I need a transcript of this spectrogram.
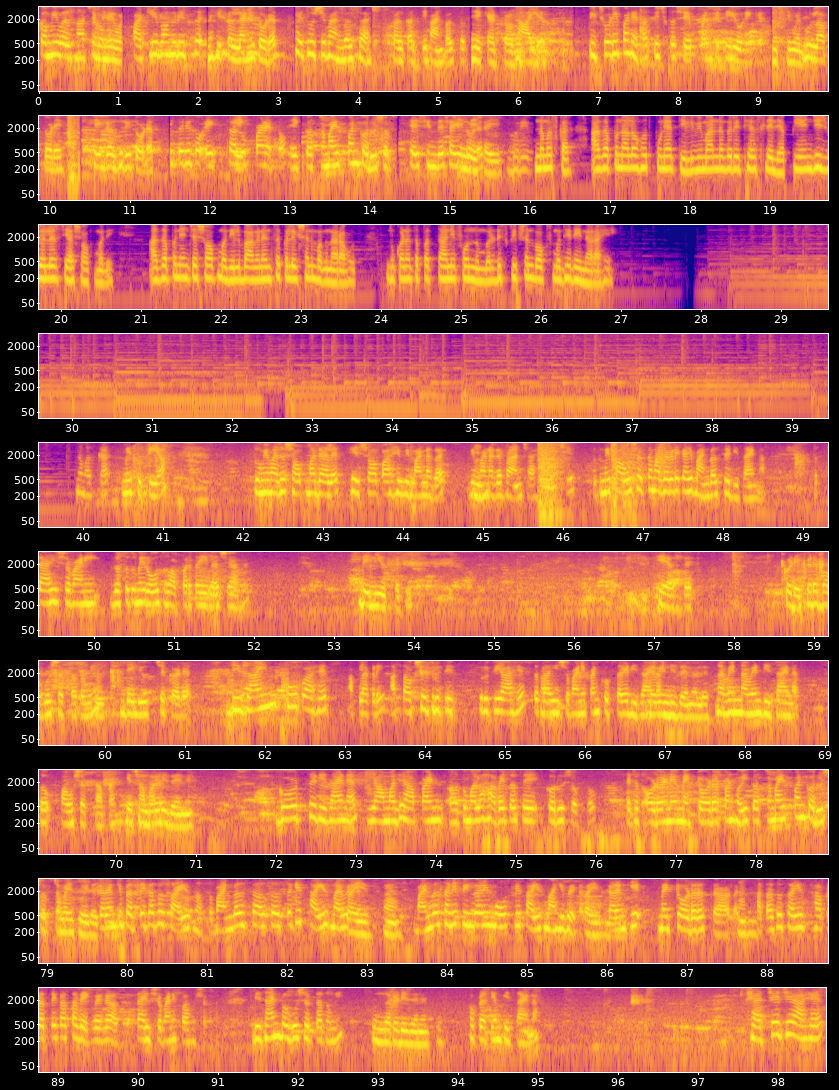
कमी वजनाचे कमी मिळेल. वजन. पाटली बांगडीचं हे कल्याणी तोड्यात. हे तुळशी बँगल्स आहे. कलकत्ती बँगल्स हे कॅटलॉग हा येस पिछोडी पण येतात. पिछचा शेप पण किती युनिक आहे. मध्ये. गुलाब तोडे. हे गजरी तोड्यात. तरी तो एकचा लुक पण येतो. एक कस्टमाइज पण करू शकतो. हे शिंदेशाही तोड्यात. शिंदेशाही. नमस्कार. आज आपण आलो आहोत पुण्यातील विमाननगर येथे असलेल्या पी एन जी ज्वेलर्स या शॉपमध्ये. आज आपण यांच्या शॉपमधील बांगड्यांचं कलेक्शन बघणार आहोत. दुकानाचा पत्ता आणि फोन नंबर डिस्क्रिप्शन बॉक्समध्ये देणार आहे. नमस्कार मी सुप्रिया. तुम्ही माझ्या शॉपमध्ये आलेत. हे शॉप आहे विमाननगर. विमाननगर ब्रांच आहे यांची तर तुम्ही पाहू शकता माझ्याकडे काही बँगल्सचे डिझाईन आहे तर त्या हिशोबाने जसं तुम्ही रोज वापरता येईल असे आहे. डेली यूजसाठी हे असे. कडे कडे बघू शकता तुम्ही. डेली यूजचे कडे. डिझाईन खूप आहेत आपल्याकडे. आता अक्षय तृती तृतीय आहे. तर त्या. हिशोबाने पण खूप सारे डिझाईन नवीन डिझाईन आले नवीन नवीन डिझाईन आहेत. सो पाहू शकता आपण. हे सुंदर याच्यामध्ये. डिझाईन आहे. गोल्डचे डिझाईन आहेत. यामध्ये आपण तुम्हाला हवे तसे करू शकतो. त्याच्यात ऑर्डरने मेक टू ऑर्डर पण होईल. कस्टमाइज पण करू शकतो. Customize होईल कारण की प्रत्येकाचा साईज नसतो. बँगल्सचं असं असतं की साईज नाही साईज हां. बँगल्स आणि फिंगरिंग मोस्टली साईज नाही भेटत. कारण की मेक टू ऑर्डरच करावं लागेल. हाताचा साईज हा प्रत्येकाचा वेगवेगळा असतो. त्या हिशोबाने पाहू शकता. डिझाईन बघू शकता तुम्ही. सुंदर डिझाईनचं अप्रतिम डिझाईन आहे ह्याचे जे आहे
